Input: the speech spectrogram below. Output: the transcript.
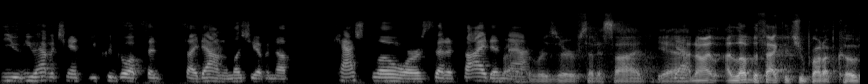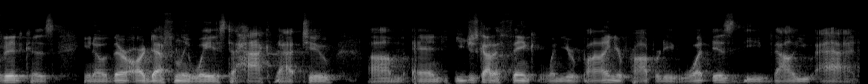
you you have a chance that you could go upside down unless you have enough cash flow or set aside in Right, that. reserve set aside. Yeah, Yeah. no, I, I love the fact that you brought up COVID because you know there are definitely ways to hack that too. Um, and you just got to think when you're buying your property, what is the value add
